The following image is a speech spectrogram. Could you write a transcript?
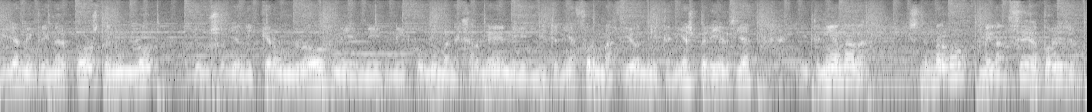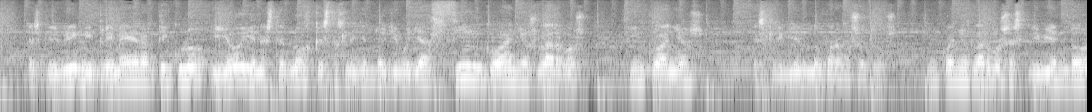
Escribía mi primer post en un blog. Yo no sabía ni qué era un blog, ni, cómo manejarme, ni, tenía formación, ni tenía experiencia, ni tenía nada. Sin embargo, me lancé a por ello. Escribí mi primer artículo y hoy en este blog que estás leyendo llevo ya cinco años largos, cinco años escribiendo para vosotros. Cinco años largos escribiendo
